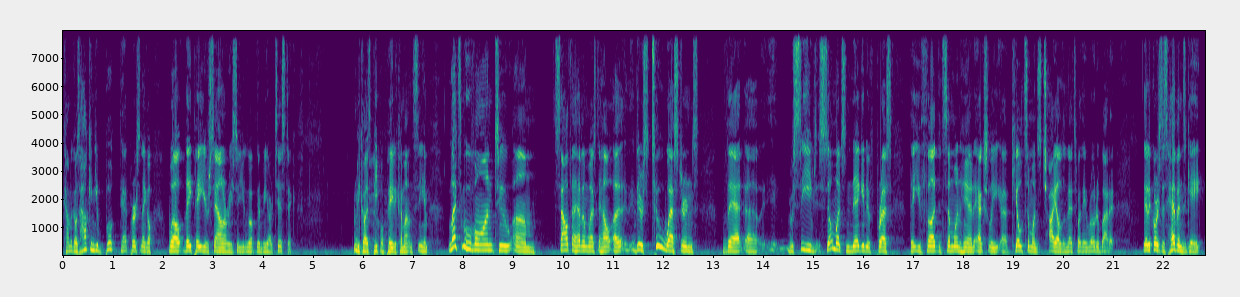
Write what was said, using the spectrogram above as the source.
comic goes, How can you book that person? They go, Well, they pay your salary so you can go up there and be artistic because people pay to come out and see him. Let's move on to um, South of Heaven, West of Hell. Uh, there's two westerns that uh, received so much negative press that you thought that someone had actually uh, killed someone's child, and that's why they wrote about it. That, of course, is Heaven's Gate,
